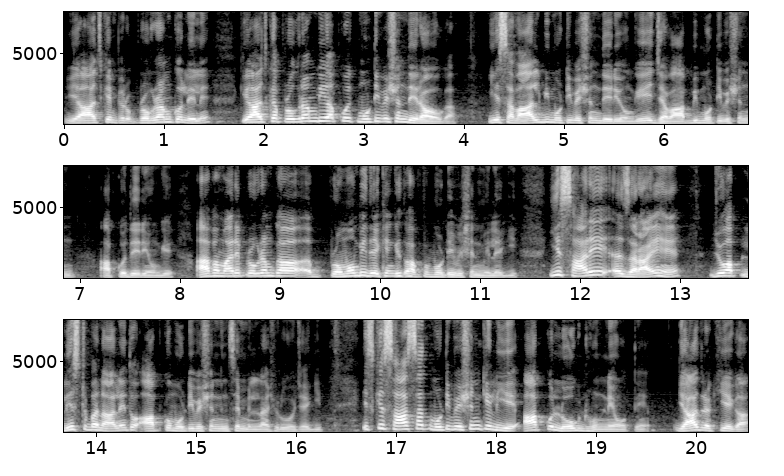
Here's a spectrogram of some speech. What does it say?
یا آج کے پروگرام کو لے لیں کہ آج کا پروگرام بھی آپ کو ایک موٹیویشن دے رہا ہوگا۔ یہ سوال بھی موٹیویشن دے رہے ہوں گے، یہ جواب بھی موٹیویشن آپ کو دے رہے ہوں گے۔ آپ ہمارے پروگرام کا پرومو بھی دیکھیں گے تو آپ کو موٹیویشن ملے گی۔ یہ سارے ذرائع ہیں جو آپ لسٹ بنا لیں تو آپ کو موٹیویشن ان سے ملنا شروع ہو جائے گی۔ اس کے ساتھ ساتھ موٹیویشن کے لیے آپ کو لوگ ڈھونڈنے ہوتے ہیں۔ یاد رکھیے گا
